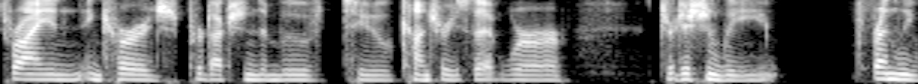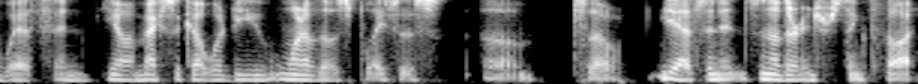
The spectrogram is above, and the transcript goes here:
try and encourage production to move to countries that were traditionally friendly with, and you know Mexico would be one of those places. Um, so yeah, it's an it's another interesting thought.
